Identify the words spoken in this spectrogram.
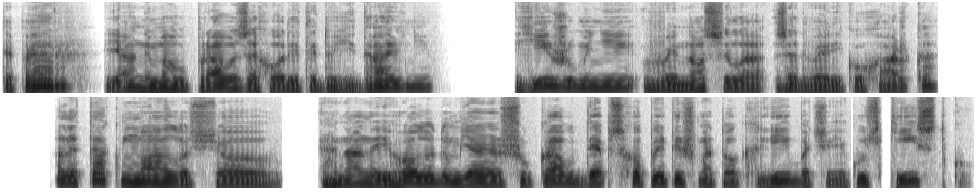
Тепер я не мав права заходити до їдальні. Їжу мені виносила за двері кухарка, але так мало, що, гнаний голодом, я шукав, де б схопити шматок хліба чи якусь кістку.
